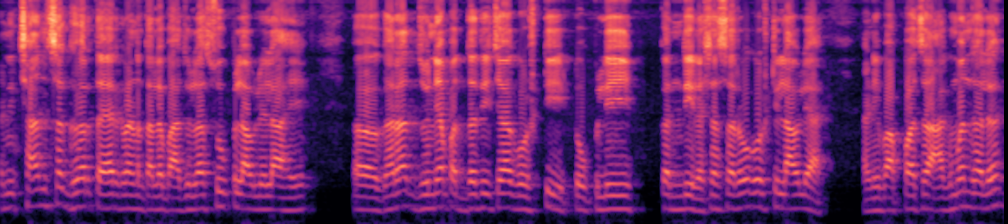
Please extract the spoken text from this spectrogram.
आणि छानसं घर तयार करण्यात आलं. बाजूला सूप लावलेलं आहे. घरात जुन्या पद्धतीच्या गोष्टी टोपली कंदील अशा सर्व गोष्टी लावल्या आणि बाप्पाचं आगमन झालं.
